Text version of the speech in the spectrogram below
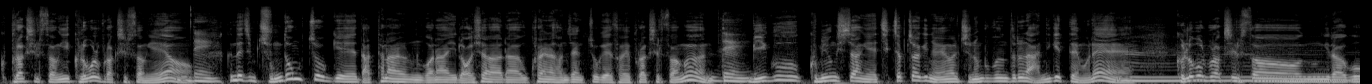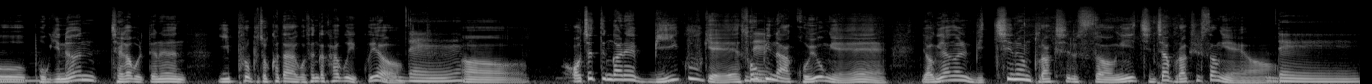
그 불확실성이 글로벌 불확실성이에요. 네. 근데 지금 중동 쪽에 나타나는 거나 이 러시아나 우크라이나 전쟁 쪽에서의 불확실성은 네. 미국 금융시장에 직접적인 영향을 주는 부분들은 아니기 때문에 음. 글로벌 불확실성이라고 보기는 제가 볼 때는 2% 부족하다고 생각하고 있고요. 네. 어 어쨌든 간에 미국의 소비나 고용에 영향을 미치는 불확실성이 진짜 불확실성이에요. 네.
